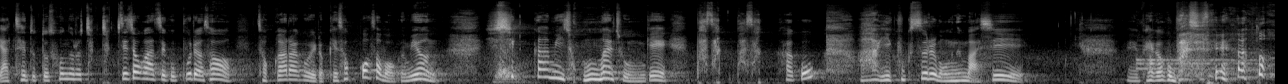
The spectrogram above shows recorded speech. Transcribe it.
야채도 또 손으로 착착 찢어가지고 뿌려서 젓가락으로 이렇게 섞어서 먹으면 식감이 정말 좋은 게 바삭바삭하고 아, 이 국수를 먹는 맛이 네, 배가 고파지네요.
